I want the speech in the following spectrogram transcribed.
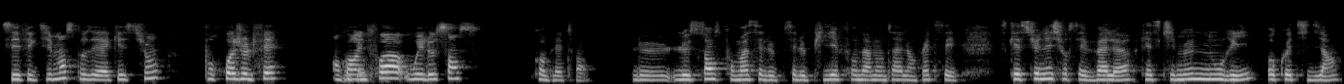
c'est effectivement se poser la question pourquoi je le fais? Encore une fois, où est le sens? Complètement. Le, le, sens, pour moi, c'est le, le pilier fondamental. En fait, c'est se questionner sur ses valeurs. Qu'est-ce qui me nourrit au quotidien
